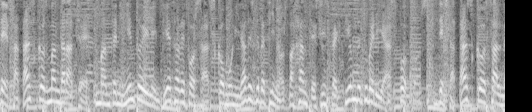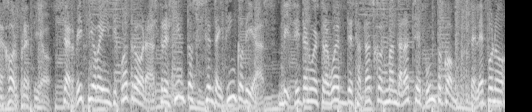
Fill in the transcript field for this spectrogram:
Desatascos Mandarache. Mantenimiento y limpieza de fosas, comunidades de vecinos, bajantes, inspección de tuberías, pozos. Desatascos al mejor precio. Servicio 24 horas, 365 días. Visita nuestra web desatascosmandarache.com. Teléfono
